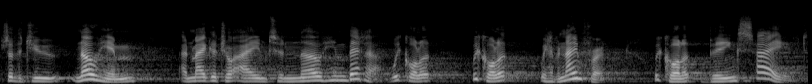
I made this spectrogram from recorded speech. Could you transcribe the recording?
so that you know Him and make it your aim to know Him better. We call it, we call it, we have a name for it. We call it being saved.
